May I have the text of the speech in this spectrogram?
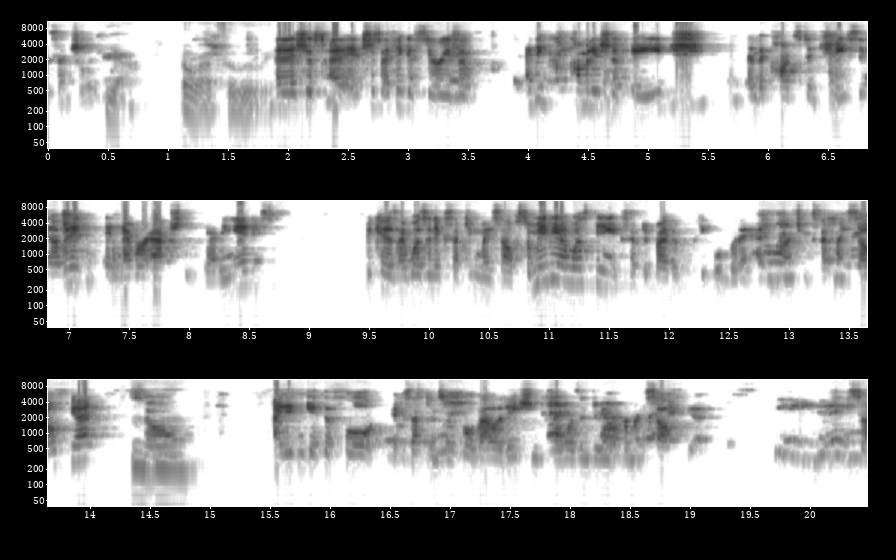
essentially. Yeah. Oh, absolutely. And it's just, it's just, I think a series of, I think a combination of age and the constant chasing of it and never actually getting it because I wasn't accepting myself. So maybe I was being accepted by the people, but I hadn't learned to accept myself yet. Mm-hmm. So I didn't get the full acceptance or full validation because I wasn't doing it for myself yet. So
